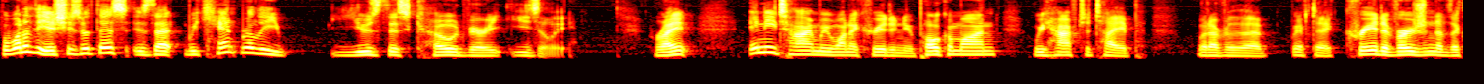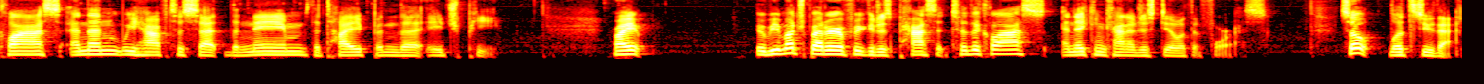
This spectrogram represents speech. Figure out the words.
But one of the issues with this is that we can't really use this code very easily right? Anytime we want to create a new Pokemon, we have to type whatever the, we have to create a version of the class, and then we have to set the name, the type, and the HP, right? It would be much better if we could just pass it to the class and it can kind of just deal with it for us. So let's do that.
